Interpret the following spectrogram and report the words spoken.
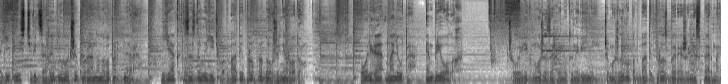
Вагітність від загиблого чи пораненого партнера. Як заздалегідь подбати про продовження роду. Ольга Малюта, ембріолог. Чоловік може загинути на війні. Чи можливо подбати про збереження сперми?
